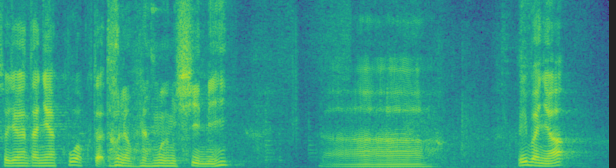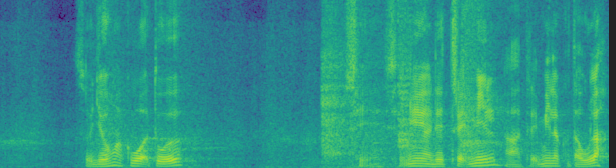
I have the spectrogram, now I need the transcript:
So jangan tanya aku aku tak tahu nama-nama mesin ni tapi banyak so jom aku buat tour sini, ada treadmill ha, treadmill aku tahulah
